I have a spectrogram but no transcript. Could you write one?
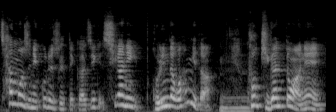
참모진이 꾸려질 때까지 시간이 걸린다고 합니다. 음. 그 기간 동안에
